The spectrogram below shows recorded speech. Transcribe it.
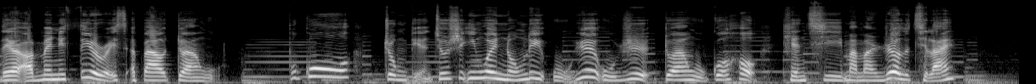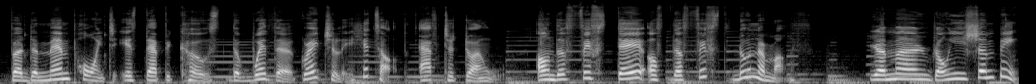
，There are many theories about 端午。不过重点就是因为农历五月五日端午过后，天气慢慢热了起来。But the main point is that because the weather gradually heats up after 端午，on the fifth day of the fifth lunar month，人们容易生病，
